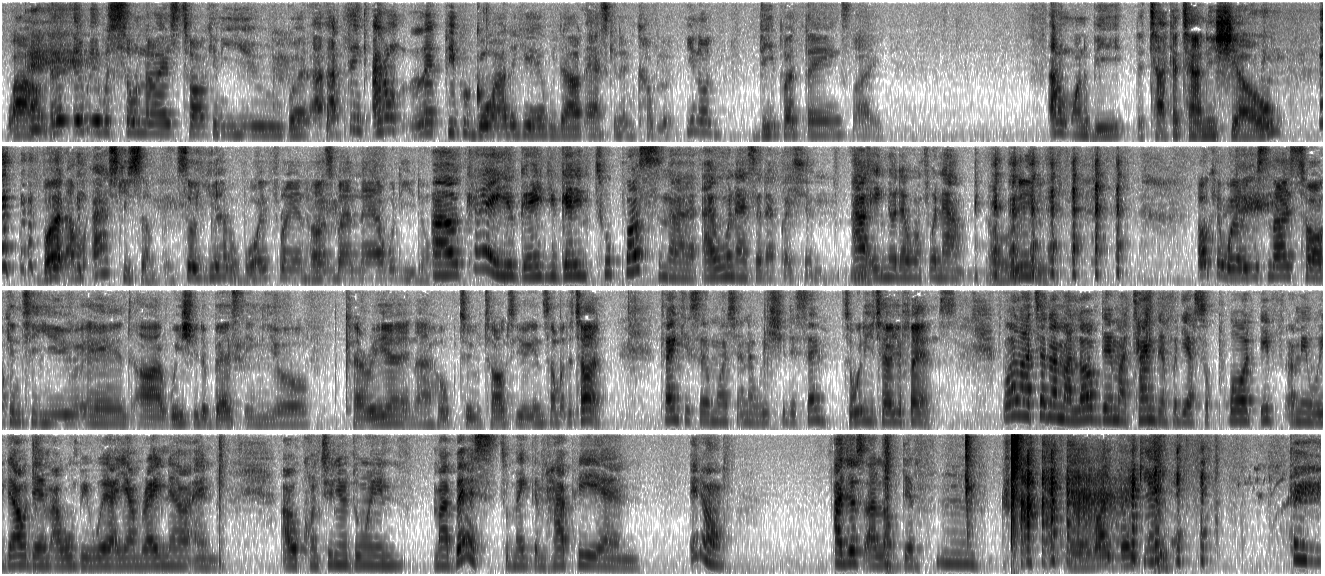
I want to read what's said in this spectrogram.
Wow, that, it, it was so nice talking to you. But I, I think I don't let people go out of here without asking them a couple of, you know, deeper things like, I don't want to be the Takatani show, but I'm gonna ask you something. So you have a boyfriend, husband now? What are you doing? Okay, you get you getting too personal. I won't answer that question. I'll mm. ignore that one for now. Oh, really? Okay, well, it was nice talking to you, and I wish you the best in your career, and I hope to talk to you again some other time. Thank you so much, and I wish you the same. So, what do you tell your fans? Well, I tell them I love them. I thank them for their support. If I mean, without them, I won't be where I am right now, and I will continue doing my best to make them happy. And you know, I just I love them. Mm. All right, thank you.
